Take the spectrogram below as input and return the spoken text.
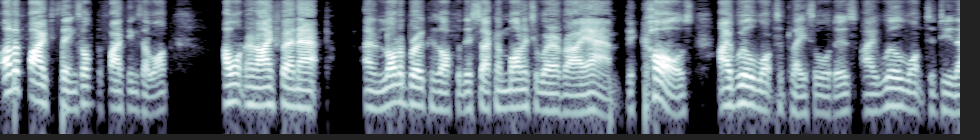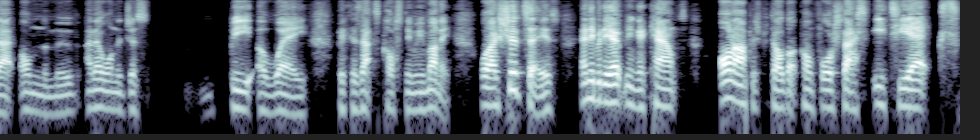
other five things, of the five things I want, I want an iPhone app, and a lot of brokers offer this so I can monitor wherever I am because I will want to place orders. I will want to do that on the move. I don't want to just be away because that's costing me money. What I should say is anybody opening accounts on alpeshpatel.com forward slash ETX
